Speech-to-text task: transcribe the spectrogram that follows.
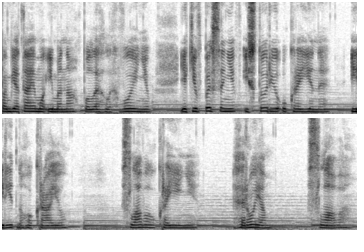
пам'ятаємо імена полеглих воїнів, які вписані в історію України і рідного краю. Слава Україні! Героям слава!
